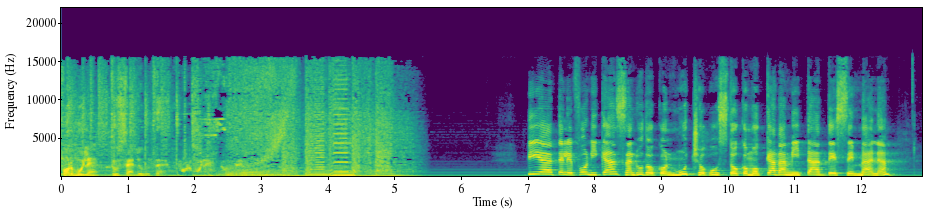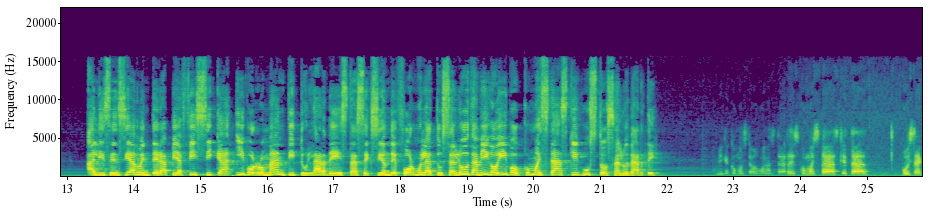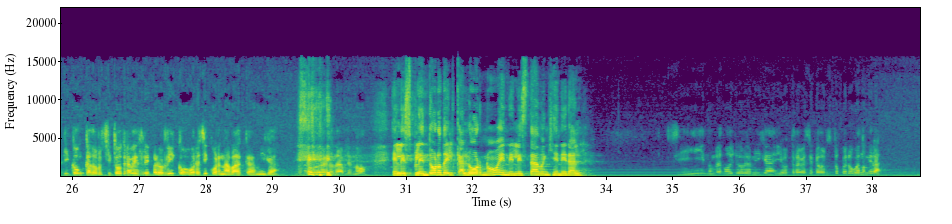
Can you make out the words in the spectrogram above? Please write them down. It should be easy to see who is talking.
Speaker 1: Fórmula tu salud.
Speaker 2: Vía telefónica, saludo con mucho gusto, como cada mitad de semana, al licenciado en terapia física Ivo Román, titular de esta sección de Fórmula Tu Salud. Amigo Ivo, ¿cómo estás? Qué gusto saludarte.
Speaker 3: Amiga, ¿cómo estás? Buenas tardes, ¿cómo estás? ¿Qué tal? Pues aquí con calorcito otra vez, pero rico. Ahora sí, Cuernavaca, amiga. Muy agradable, ¿no?
Speaker 2: El esplendor del calor, ¿no? En el estado en general.
Speaker 3: Sí, no me no llueve, amiga, y otra vez el calorcito. Pero bueno, mira,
